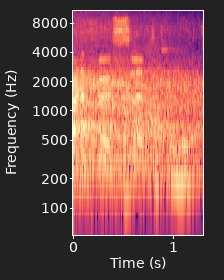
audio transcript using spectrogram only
front of Booth slipped.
